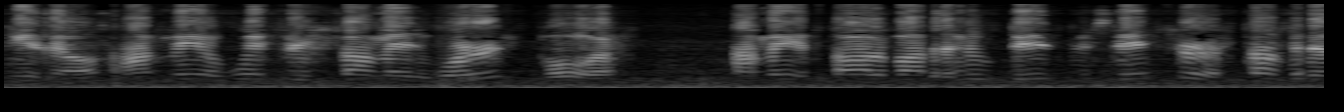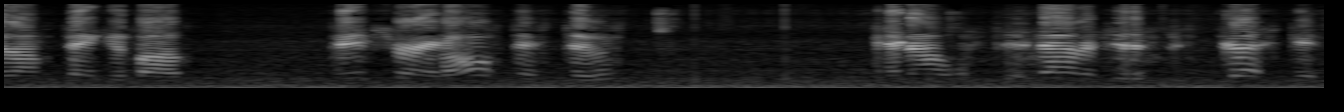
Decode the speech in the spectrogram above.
You know, I may have went through something at work or I may have thought about a new business venture or something that I'm thinking about venturing off into. And I would sit down and just discuss it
